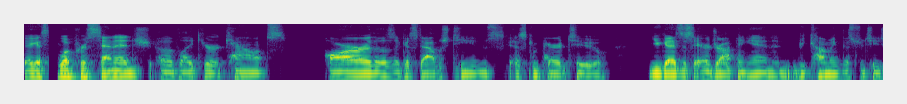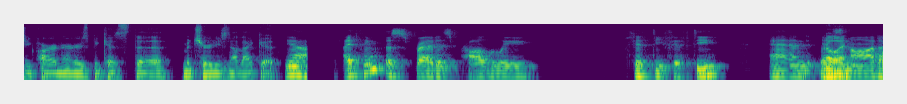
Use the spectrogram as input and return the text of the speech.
I guess what percentage of like your accounts are those like established teams as compared to you guys just airdropping in and becoming the strategic partners because the maturity is not that good? Yeah, I think the spread is probably 50 50. And really? it's not,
